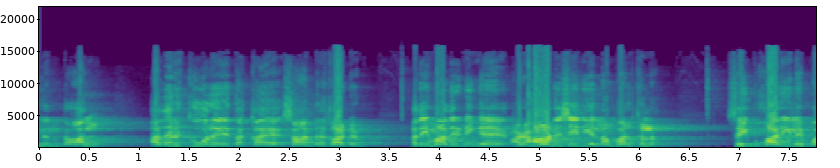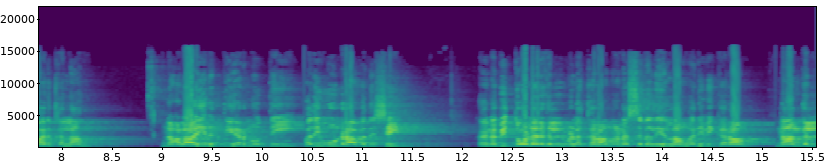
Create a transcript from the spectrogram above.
இருந்தால் அதற்கு ஒரு தக்க சான்ற காட்டணும் அதே மாதிரி நீங்கள் அழகான செய்தியெல்லாம் பார்க்கலாம். செய் புகாரியிலே பார்க்கலாம். நாலாயிரத்தி இரநூத்தி பதிமூன்றாவது செய்தி. நபி தோழர்கள் விளக்குறாங்க அனசிரலி எல்லாம் அறிவிக்கிறாங்க. நாங்கள்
